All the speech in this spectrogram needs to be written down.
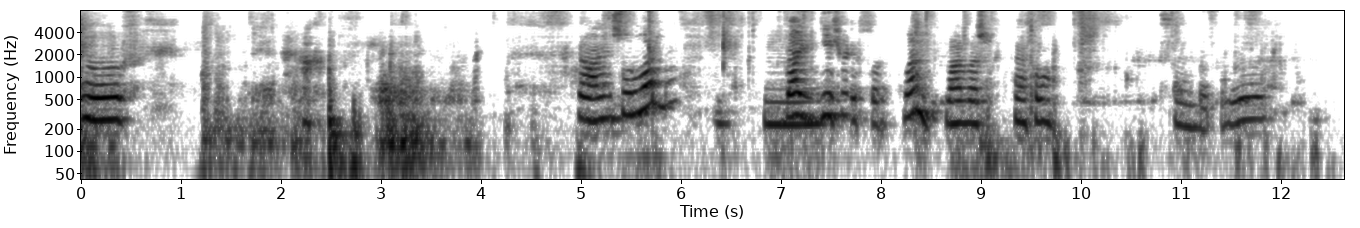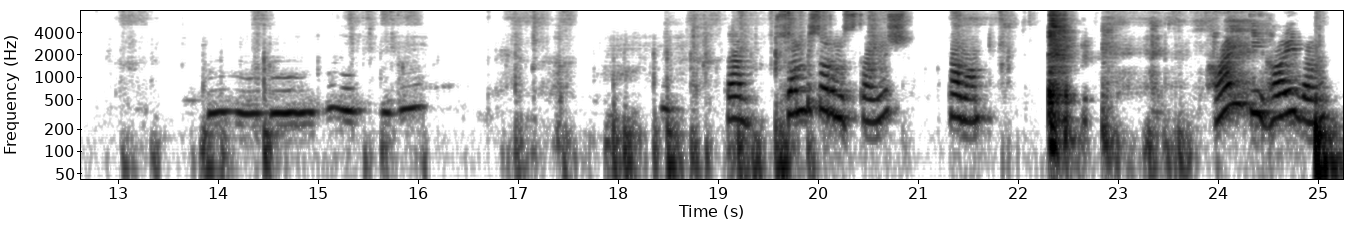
Of. Yani soru var mı? Hmm. Daha geçmedik soru. Var mı? Var var. Ha tamam. Şimdi bakalım. Tamam. Son bir sorumuz kalmış. Tamam. Hangi hayvan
